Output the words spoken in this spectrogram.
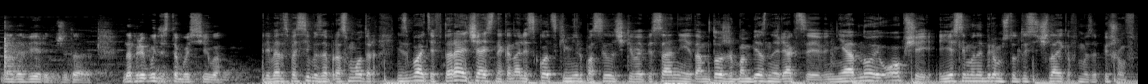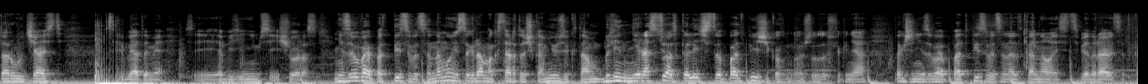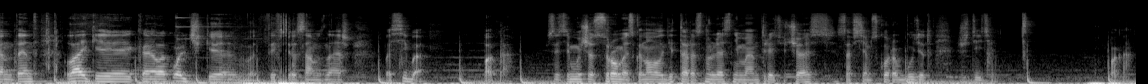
надо верить джедаю. Да пребудет с тобой сила. Ребята, спасибо за просмотр. Не забывайте, вторая часть на канале Скотский мир по ссылочке в описании. Там тоже бомбезные реакции, ни одной общей. Если мы наберем 100 тысяч лайков, мы запишем вторую часть с ребятами и объединимся еще раз. Не забывай подписываться на мой инстаграм axstar.music. Там, блин, не растет количество подписчиков. Ну что за фигня. Также не забывай подписываться на этот канал, если тебе нравится этот контент. Лайки, колокольчики, ты все сам знаешь. Спасибо. Пока. Кстати, мы сейчас с Ромой с канала Гитара с нуля снимаем третью часть. Совсем скоро будет. Ждите. Пока.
